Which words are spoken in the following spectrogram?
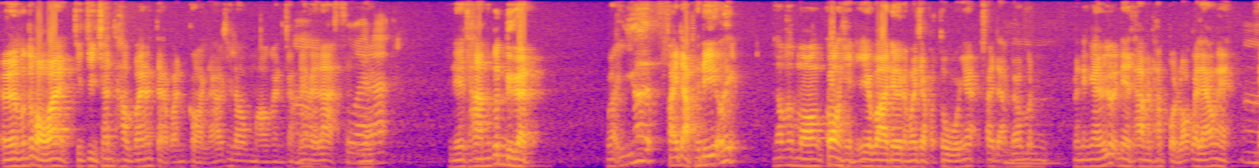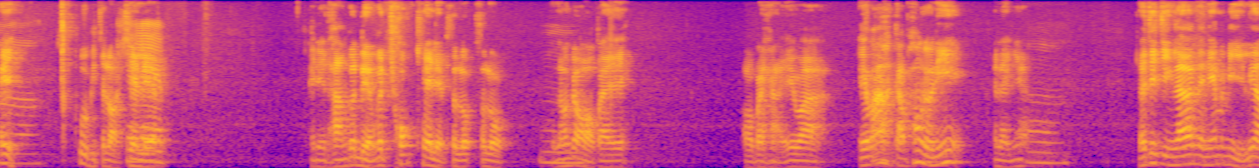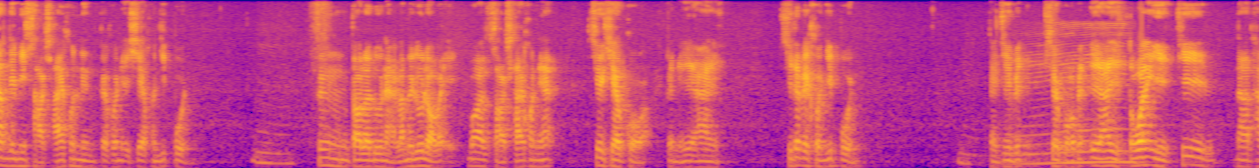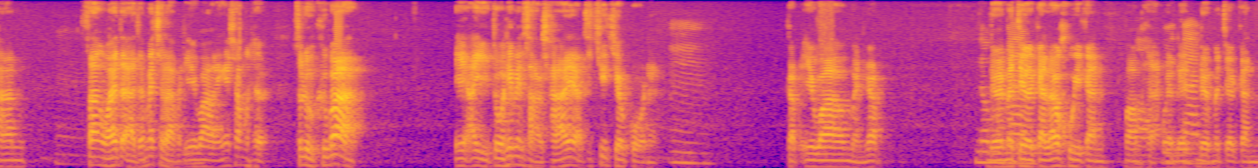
เออ มันก็บอกว่าจริงๆ ฉันทำไว้ตั้งแต่วันก่อนแล้วที่เราเมากันจำได้ไหมล่ะสวยละเนธานมันก็เดือดว่าเฮ้ยไฟดับพอดีเอ้ยแล้วก็มองกล้องเห็นเอวาเดินออกมาจากประตูเงี้ยไฟดับแล้วมันมันยังไงไม่รู้เนธานมันทำปลดล็อกไปแล้วไงเอ้ย พูดผิดตลอดเคเลเลบบไอเนธานก็เดือดก็ชกเคเลบสลบสลบมแล้วก็ออกไป ออกไปหาเอวาเอวากลับห้องเดี๋ยวนี้อะไรเงี้ยเออแล้วจริงๆแล้วในนี้มันมีอีกเรื่องจะมีสาวใช้คนหนึ่งเป็นคนเอเชียคนญี่ปุ่นอืมซึ่งตอนเราดูหนังเราไม่รู้หรอกว่าว่าสาวใช้คนเนี้ยชื่อเคียวโกะเป็น AI คิดว่าเป็นคนญี่ปุ่นอืมแต่จริงๆเป็นเคียวโกะเป็น AI อีกตัวหนึงอีกที่นาธานอืมสร้างไว้แต่อาจจะไม่ฉลาดเหมือนเอวาอะไรเงี้ยช่างมันเถอะ สรุปคือว่า AI อีกตัวที่เป็นสาวใช้อะที่ชื่อเคียวโกะเนี่ยอืม กับเอวาเหมือนกับโนเดินมาเจอกันแล้วคุยกันวางแผนอ๋อคุกัยนกันเดินเดินมาเจอกัน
